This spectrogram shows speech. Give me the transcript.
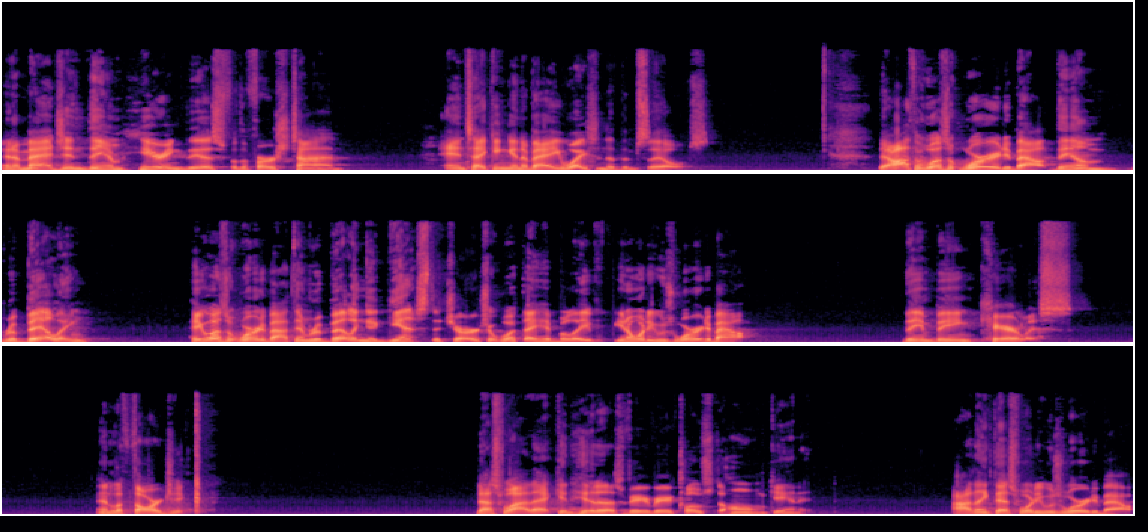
And imagine them hearing this for the first time and taking an evaluation of themselves. The author wasn't worried about them rebelling. He wasn't worried about them rebelling against the church or what they had believed. You know what he was worried about? Them being careless and lethargic. That's why that can hit us very, very close to home, can it? I think that's what he was worried about.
